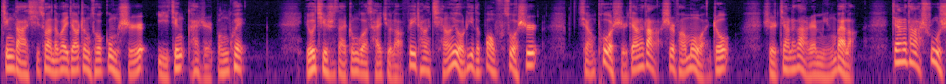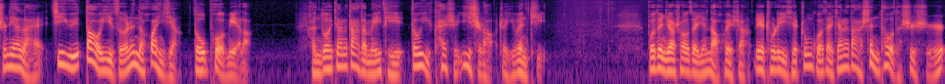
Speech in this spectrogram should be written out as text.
精打细算的外交政策共识已经开始崩溃。尤其是在中国采取了非常强有力的报复措施，想迫使加拿大释放孟晚舟，使加拿大人明白了加拿大数十年来基于道义责任的幻想都破灭了。很多加拿大的媒体都已开始意识到这一问题。伯顿教授在研讨会上列出了一些中国在加拿大渗透的事实。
